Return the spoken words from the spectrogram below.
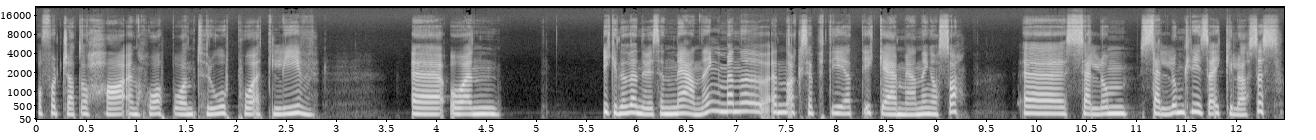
Og fortsette å ha en håp og en tro på et liv, eh, og en Ikke nødvendigvis en mening, men en aksept i at det ikke er mening også. Eh, selv om, selv om krisa ikke løses.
